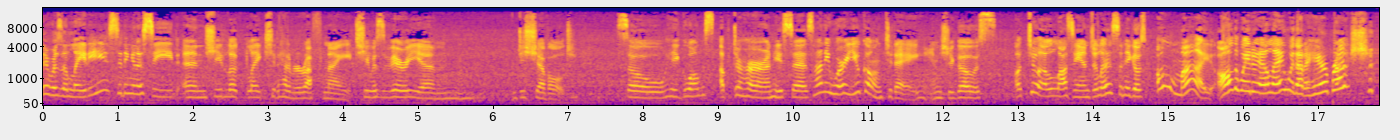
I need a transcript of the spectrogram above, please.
There was a lady sitting in a seat, and she looked like she'd had a rough night. She was very um, disheveled. So he goes up to her and he says, Honey, where are you going today? And she goes, "Oh, To uh, Los Angeles. And he goes, Oh my, all the way to LA without a hairbrush?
